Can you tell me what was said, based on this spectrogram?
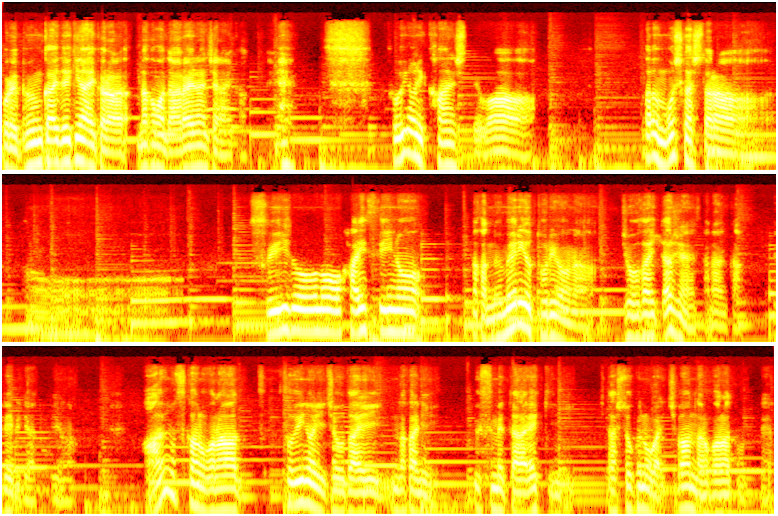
これ分解できないから中まで洗えないんじゃないかって。そういうのに関しては、多分もしかしたら、あの水道の排水のなんかぬめりを取るような錠剤ってあるじゃないですか、なんかテレビでやってるような。ああいうの使うのかな、そういうのに錠剤の中に薄めた液に浸しとくのが一番なのかなと思って。やっ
